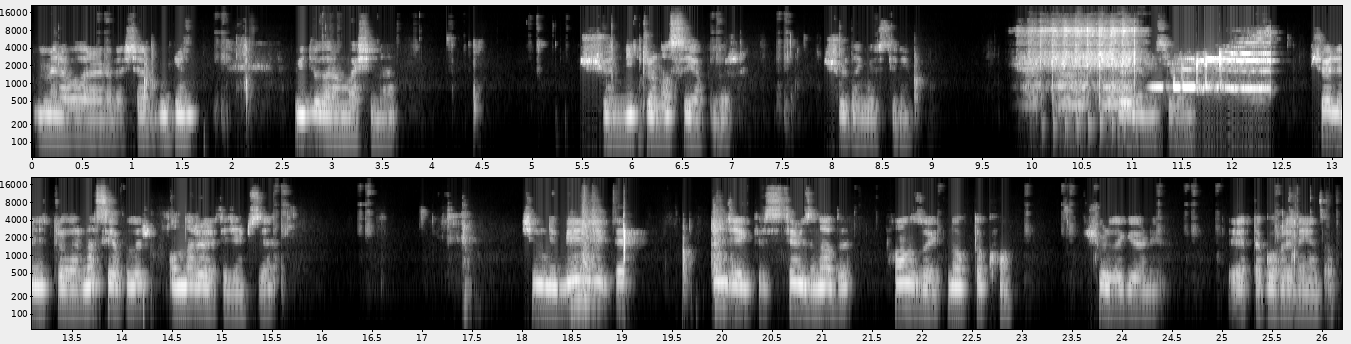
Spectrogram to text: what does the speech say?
Merhabalar arkadaşlar. Bugün videoların başına şu nitro nasıl yapılır? Şuradan göstereyim. Şöyle mesela şöyle nitrolar nasıl yapılır? Onları öğreteceğim size. Şimdi birincilikle öncelikle sitemizin adı panzoid.com Şurada görünüyor. Evet de Google'den yazalım.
